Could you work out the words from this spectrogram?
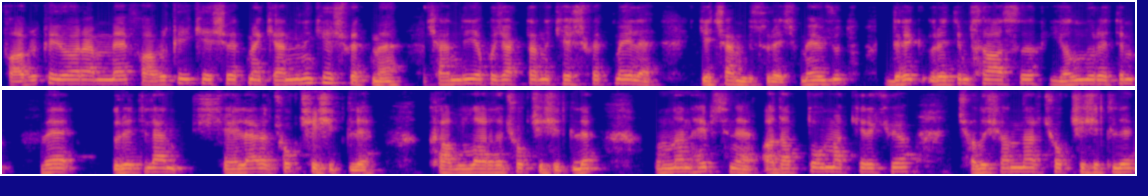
fabrikayı öğrenme, fabrikayı keşfetme, kendini keşfetme, kendi yapacaklarını keşfetmeyle geçen bir süreç mevcut. Direkt üretim sahası, yalın üretim ve üretilen şeyler de çok çeşitli. Kablolar da çok çeşitli. Bunların hepsine adapte olmak gerekiyor. Çalışanlar çok çeşitli.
